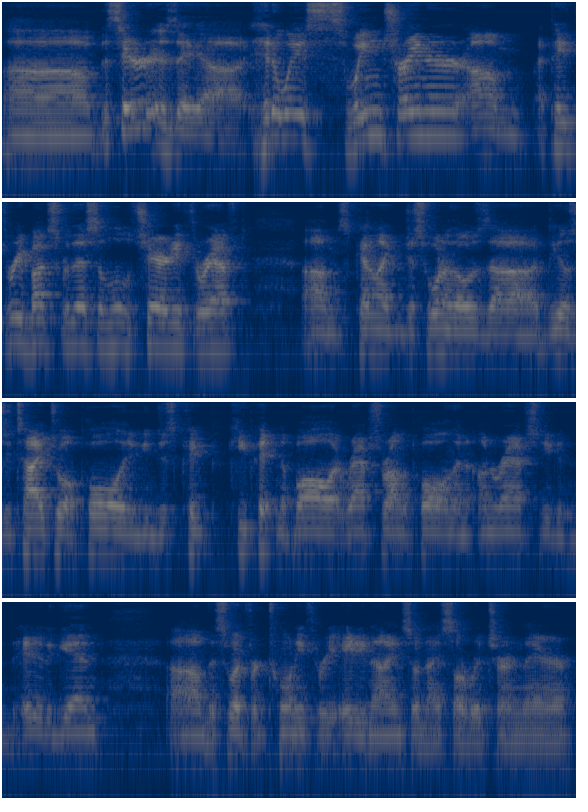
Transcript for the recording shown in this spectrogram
Uh, this here is a uh, Hitaway swing trainer. Um, I paid three bucks for this, a little charity thrift. Um, it's kind of like just one of those uh, deals you tie to a pole and you can just keep keep hitting the ball. It wraps around the pole and then unwraps and you can hit it again. Um, this went for twenty three eighty nine, so nice little return there.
